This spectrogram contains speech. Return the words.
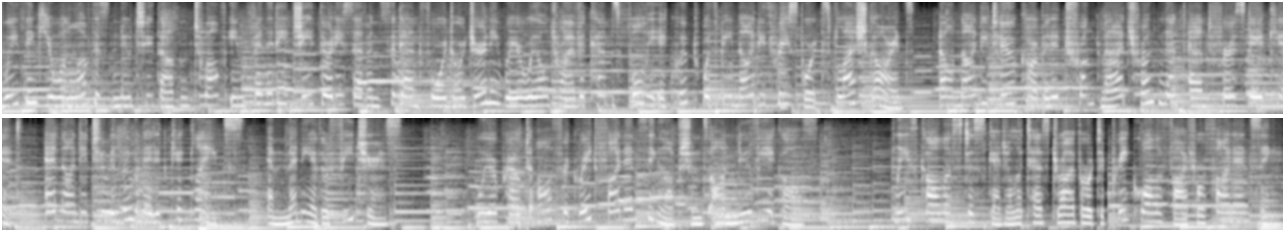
We think you will love this new 2012 Infiniti G37 sedan 4-door journey rear-wheel drive. It comes fully equipped with B93 Sport splash guards, L92 carpeted trunk mat trunk Net, and first aid kit, N92 illuminated kick plates, and many other features. We are proud to offer great financing options on new vehicles. Please call us to schedule a test drive or to pre-qualify for financing.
